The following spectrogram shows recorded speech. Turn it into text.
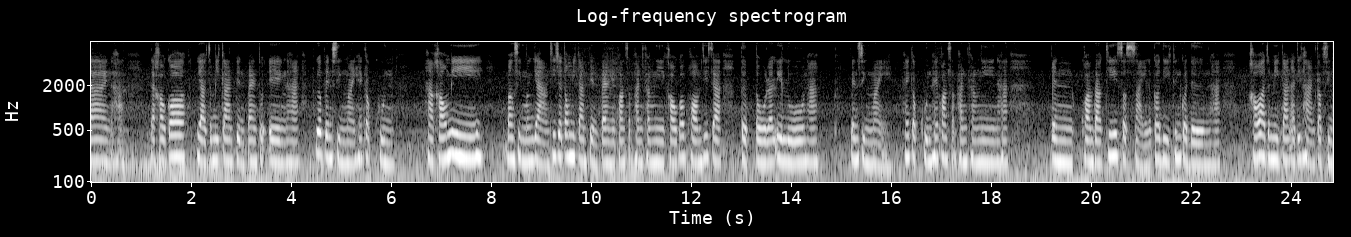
ได้นะคะแต่เขาก็อยากจะมีการเปลี่ยนแปลงตัวเองนะคะเพื่อเป็นสิ่งใหม่ให้กับคุณ หากเขามี บางสิ่งบางอย่างที่จะต้องมีการเปลี่ยนแปลงในความสัมพันธ์ครั้งนี้ เขาก็พร้อมที่จะเติบโตและเรียนรู้นะคะเป็นสิ่งใหม่ให้กับคุณให้ความสัมพันธ์ครั้งนี้นะคะเป็นความรักที่สดใสแล้วก็ดีขึ้นกว่าเดิมนะคะเขาอาจจะมีการอธิษฐานกับสิ่ง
